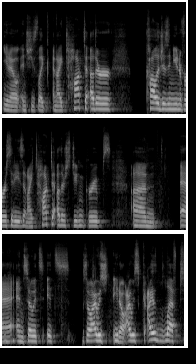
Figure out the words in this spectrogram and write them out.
you know and she's like and i talk to other colleges and universities and i talk to other student groups um, and, and so it's it's so I was, you know, I was, I left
